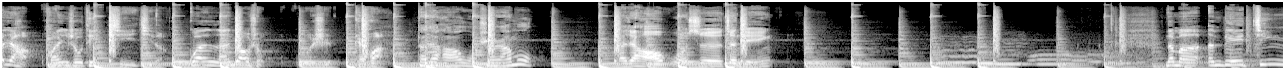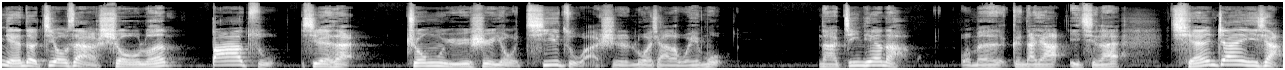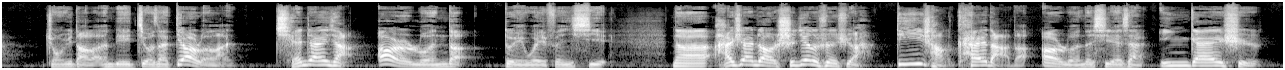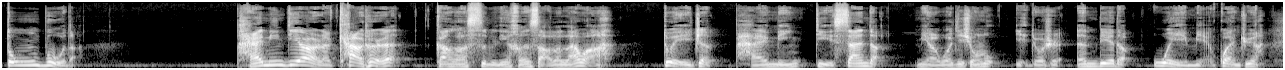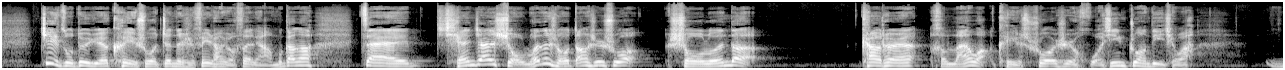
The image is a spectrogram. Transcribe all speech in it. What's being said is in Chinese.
大家好，欢迎收听新一期的《观篮高手》，我是开花。大家好，我是阿木。大家好，我是正经。那么 NBA 今年的季后赛啊，首轮八组系列赛，终于是有七组啊是落下了帷幕。那今天呢，我们跟大家一起来前瞻一下，终于到了 NBA 季后赛第二轮了，前瞻一下二轮的对位分析。那还是按照时间的顺序啊，第一场开打的二轮的系列赛应该是东部的。排名第二的凯尔特人刚刚四比零横扫了篮网啊，对阵排名第三的密尔沃基雄鹿，也就是 NBA 的卫冕冠军啊。这组对决可以说真的是非常有分量。我们刚刚在前瞻首轮的时候，当时说首轮的凯尔特人和篮网可以说是火星撞地球啊，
